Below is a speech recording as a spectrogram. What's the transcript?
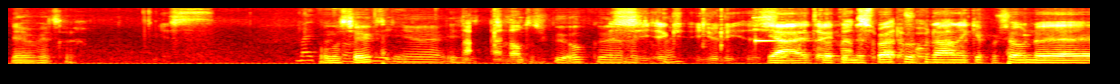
Neem hem weer terug. Yes. Microphone 117 muted. eh, is Nou, het en goed dan als ik u ook eh met Zie ik jullie Ja, ik had een spraakproef gedaan. Ik heb persoon eh,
